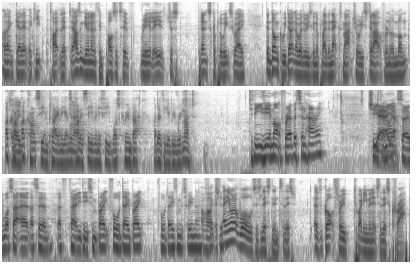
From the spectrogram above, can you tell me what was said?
I don't get it. They keep tight-lipped. It hasn't given anything positive, really. It's just Podence a couple of weeks away. Dendoncker, we don't know whether he's going to play the next match or he's still out for another month. I can't, so, I can't see him playing against you know. Palace even if he was coming back. I don't think he'd be risked. No. Do you think he's earmarked for Everton, Harry? It's Tuesday Yeah, night, yeah. so what's that? Uh, that's a, a fairly decent break, four day break, four days in between the Oh, if anyone at Wolves is listening to this, have got through 20 minutes of this crap,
